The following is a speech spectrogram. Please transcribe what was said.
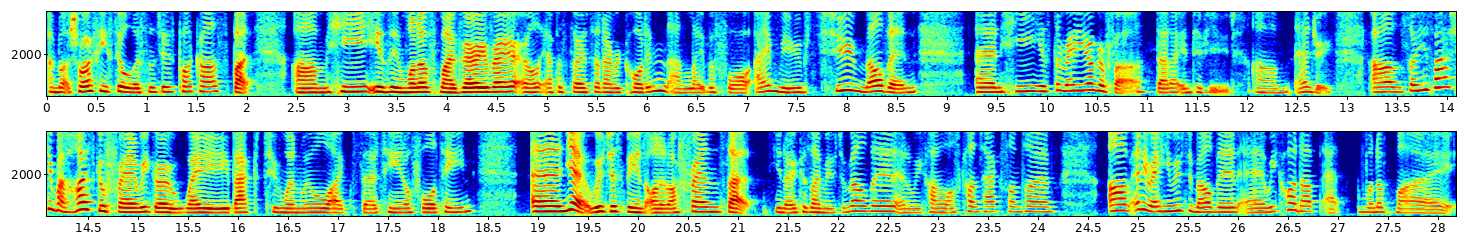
I'm not sure if he still listens to this podcast, but um, he is in one of my very, very early episodes that I recorded in Adelaide before I moved to Melbourne and he is the radiographer that I interviewed, um, Andrew. Um, so he's actually my high school friend. We go way back to when we were like 13 or 14. And yeah, we've just been on and off friends that, you know, because I moved to Melbourne and we kind of lost contact sometimes. Um, anyway, he moved to Melbourne and we caught up at one of my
